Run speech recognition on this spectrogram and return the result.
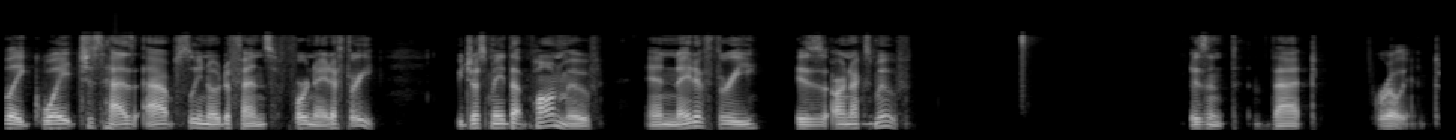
Like, white just has absolutely no defense for knight f3. We just made that pawn move, and knight f3 is our next move. Isn't that brilliant?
